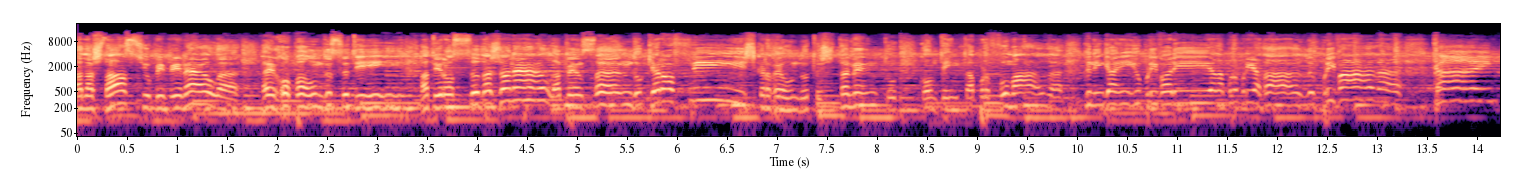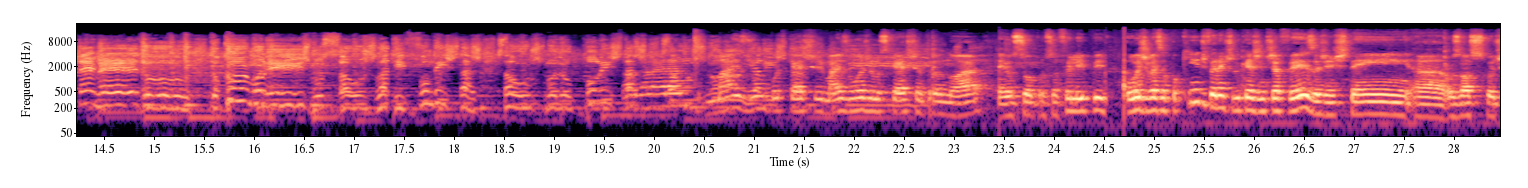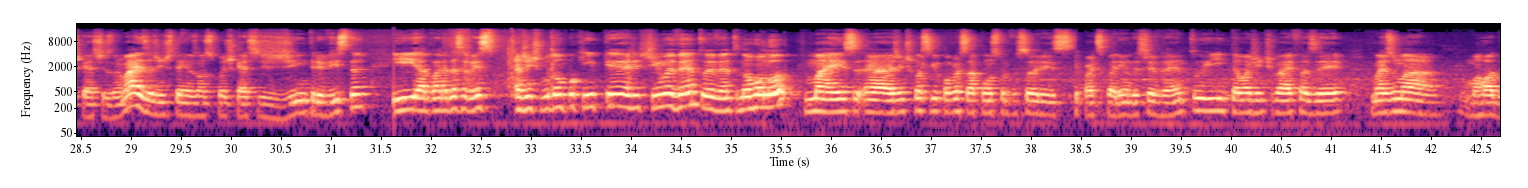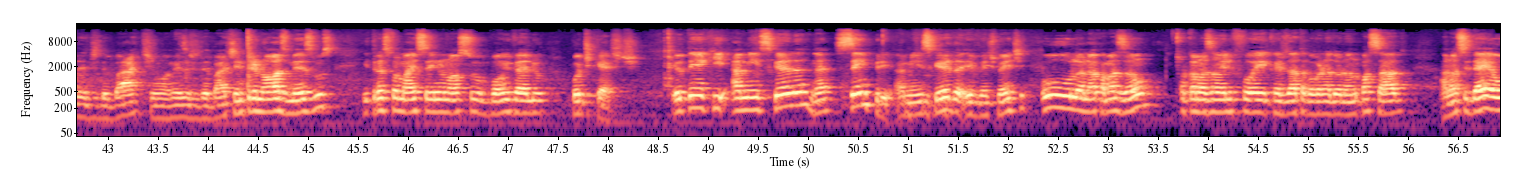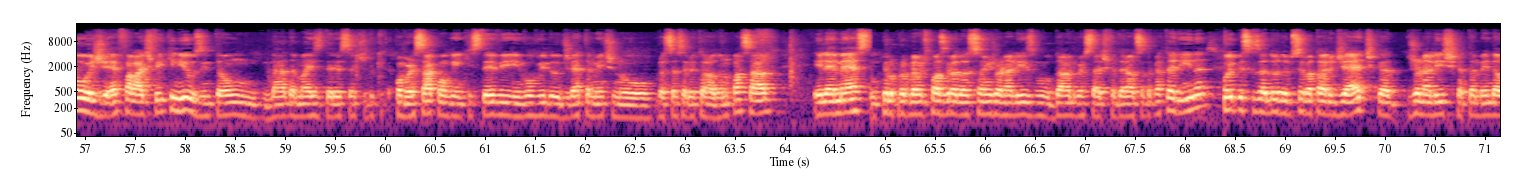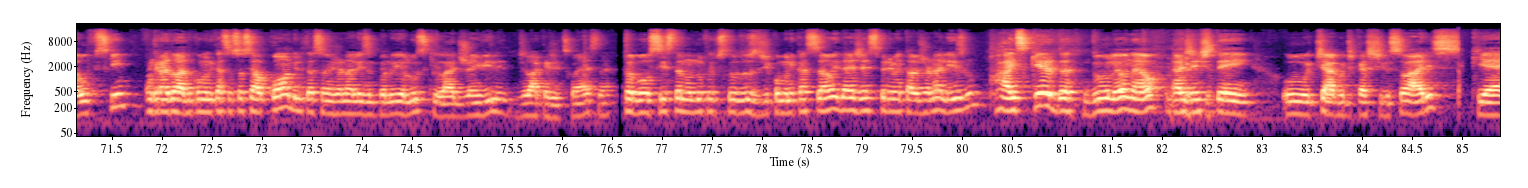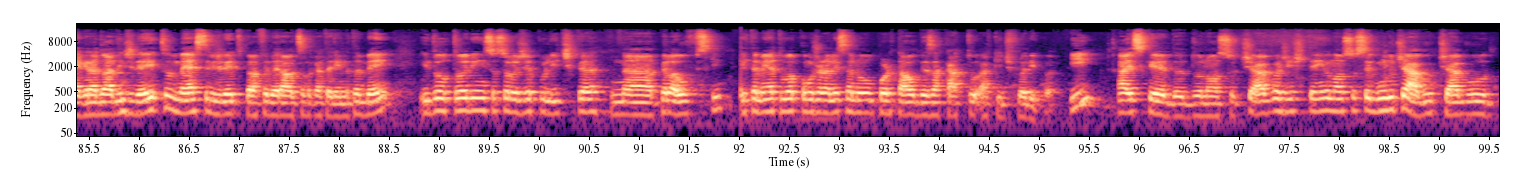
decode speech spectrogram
Anastácio Pimpinela, em roupão de cetim, atirou-se da janela, pensando que era o fim. Escreveu no testamento, com tinta perfumada, que ninguém o privaria da propriedade privada. Quem tem medo do comunismo são os latifundistas, são os monopolistas. Fala galera, mais um podcast, mais um Angelus Cast entrando no ar. Eu sou o professor Felipe. Hoje vai ser um pouquinho diferente do que a gente já fez. A gente tem uh, os nossos podcasts normais, a gente tem os nossos podcasts de entrevista. E agora dessa vez a gente mudou um pouquinho porque a gente tinha um evento, o evento não rolou, mas uh, a gente conseguiu conversar com os professores que participariam deste evento e então a gente vai fazer mais uma, uma roda de debate, uma mesa de debate entre nós mesmos e transformar isso aí no nosso bom e velho podcast. Eu tenho aqui à minha esquerda, né, sempre à minha esquerda, evidentemente, o Leonel Camazão. O Camazão ele foi candidato a governador no ano passado. A nossa ideia hoje é falar de fake news, então nada mais interessante do que conversar com alguém que esteve envolvido diretamente no processo eleitoral do ano passado. Ele é mestre pelo programa de pós-graduação em jornalismo da Universidade Federal de Santa Catarina, foi pesquisador do Observatório de Ética Jornalística também da UFSC, graduado em comunicação social com habilitação em jornalismo pelo IELUSC, lá de Joinville, de lá que a gente conhece, né? Foi bolsista no Núcleo de Estudos de Comunicação e da Agência Experimental de Jornalismo. À esquerda do Leonel, a gente tem o Tiago de Castilho Soares, que é graduado em Direito, mestre em Direito pela Federal de Santa Catarina também, e doutor em Sociologia Política na, pela UFSC, e também atua como jornalista no portal Desacato aqui de Floripa. E à esquerda do nosso Tiago, a gente tem o nosso segundo Tiago, Tiago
